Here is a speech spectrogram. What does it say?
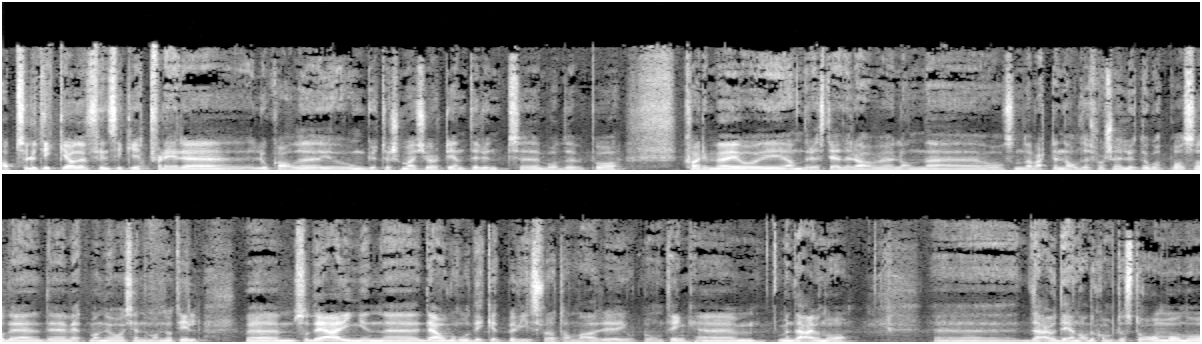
Absolutt ikke, og det finnes sikkert flere lokale unggutter som har kjørt jenter rundt både på Karmøy og i andre steder av landet, og som det har vært en aldersforskjell ute og gått på også, det, det vet man jo og kjenner man jo til. Ehm, så det er, ingen, det er overhodet ikke et bevis for at han har gjort noen ting. Ehm, men det er jo nå eh, det er jo DNA det kommer til å stå om, og nå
